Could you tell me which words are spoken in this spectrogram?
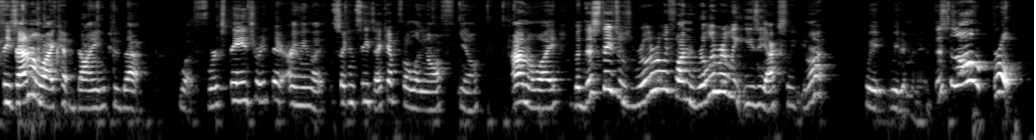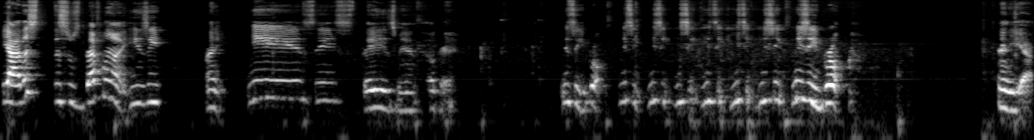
stage. I don't know why I kept dying to that, what, first stage right there? I mean, like, second stage, I kept falling off, you know. I don't know why, but this stage was really, really fun, really, really easy, actually. You know what? Wait, wait a minute. This is all, bro. Yeah, this this was definitely an easy, an easy stage, man. Okay. Easy, bro. Easy, easy, easy, easy, easy, easy, easy, bro. And yeah.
